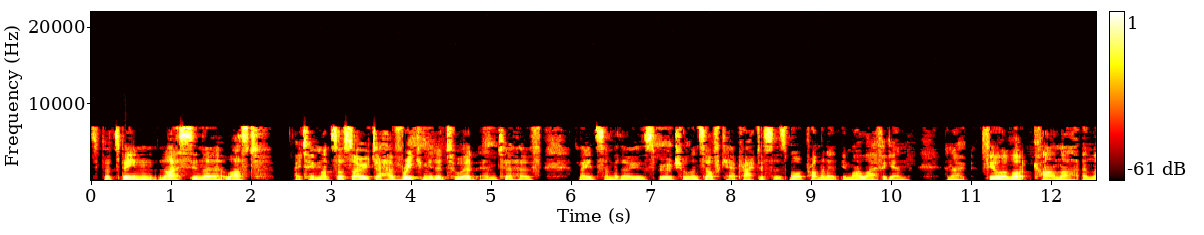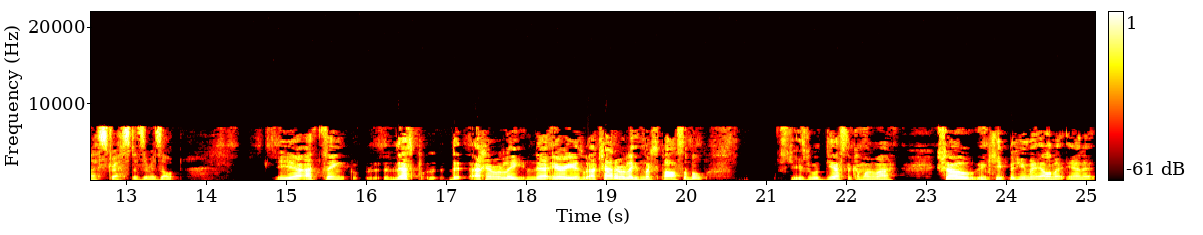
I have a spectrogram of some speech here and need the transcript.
So it's been nice in the last 18 months or so to have recommitted to it and to have made some of those spiritual and self-care practices more prominent in my life again. And I feel a lot calmer and less stressed as a result. Yeah, I think that's that I can relate in that area. as well. I try to relate as much as possible. Excuse me, with guests that come on my show and keep the human element in it.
